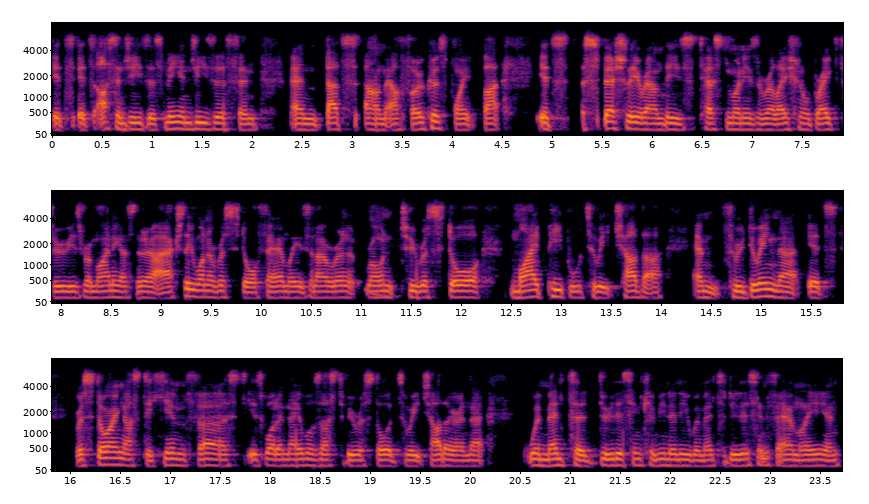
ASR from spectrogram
it's it's us and Jesus, me and Jesus, and and that's um, our focus point. But it's especially around these testimonies of relational breakthrough is reminding us that I actually want to restore families, and I want to restore my people to each other, and through doing that, it's restoring us to Him first is what enables us to be restored to each other, and that we're meant to do this in community we're meant to do this in family and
